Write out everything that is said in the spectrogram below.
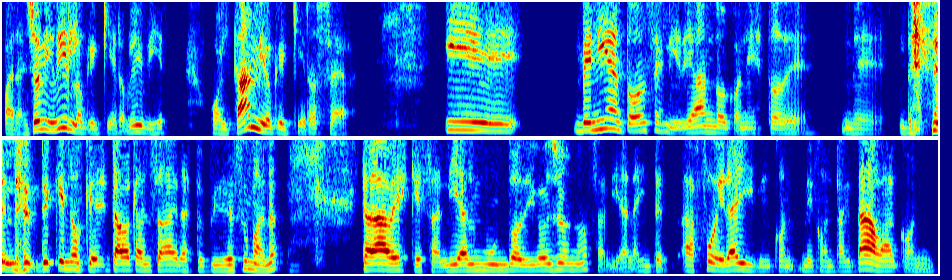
para yo vivir lo que quiero vivir o el cambio que quiero ser. Y venía entonces lidiando con esto de, que no que estaba cansada de la estupidez humana. Cada vez que salía al mundo, digo yo, ¿no? Salía afuera y me contactaba con,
